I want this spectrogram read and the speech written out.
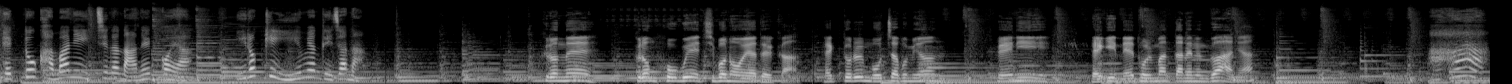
백도 가만히 있지는 않을 거야. 이렇게 이으면 되잖아. 그렇네. 그럼 호구에 집어넣어야 될까? 백도를 못 잡으면 괜히 백이 내 돌만 따내는 거 아냐? 아하,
